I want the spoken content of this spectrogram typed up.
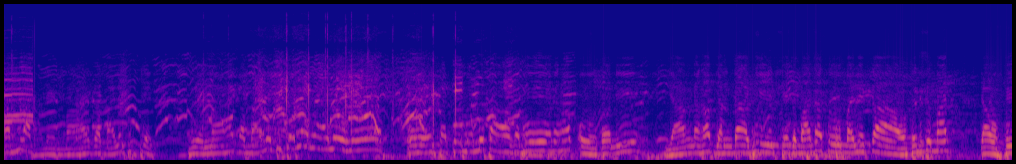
สำหรับเล่นไม้กับหมายเลขสิบเจ็ดเพื่อนมาให้กับหมายเลขสิบเจ็ดว่าไงเลยเนี่ยโอ้ยสัตว์ตัวหรือเปล่ากับโพนะครับ โอ้ตอนนี้ยังนะครับยังได้ที่เทศบาลท่าตูมหมายเลขเก้าธนิตมัต เจ้าฟรี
